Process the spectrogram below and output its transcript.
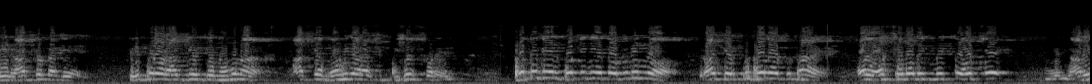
এই রাজ্যটাকে, ত্রিপুরা রাজ্যের যে নমুনা, আজকে মহিলারা বিশেষ করে প্রতিদিন প্রতিনিয়ত বিভিন্ন রাজ্যের কোথায় না কোথায়, হয় অস্বাভাবিক মৃত্যু হচ্ছে, নারী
